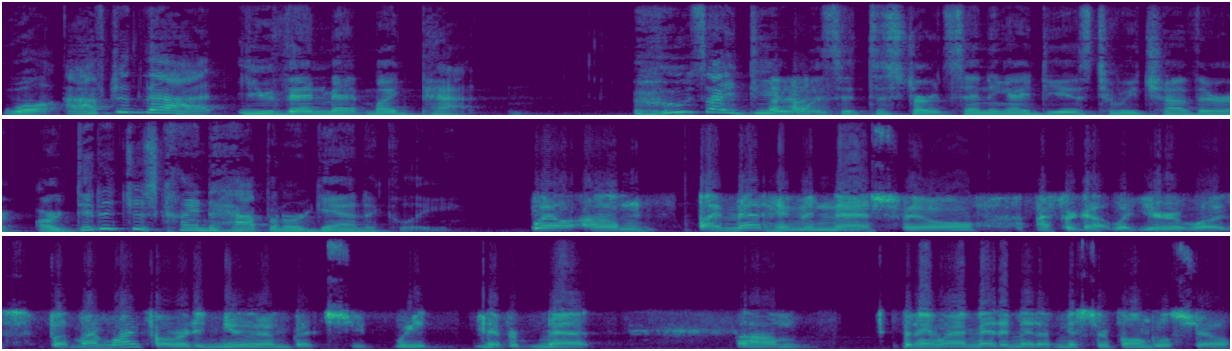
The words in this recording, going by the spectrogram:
well, after that, you then met Mike Patton. Whose idea uh-huh. was it to start sending ideas to each other, or did it just kind of happen organically? Well, um, I met him in Nashville. I forgot what year it was, but my wife already knew him, but she we'd never met. Um, but anyway, I met him at a Mr. Bungle show,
